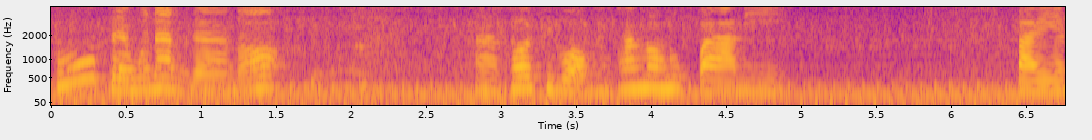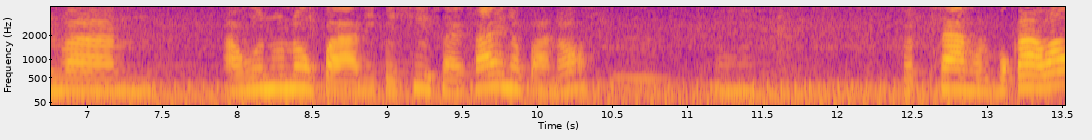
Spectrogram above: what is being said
โอ้แต่มื้อนั้นก็เนาะอ่าพ่อสิบอกให้ทางน้องลูกปลานี่ ไปอันว่าเอาเงินน้องปลานี่ไปซื้อสายไฟเนาะปลาเนาะอืมอืมก็สร้างคนบ่กล้าเว้า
